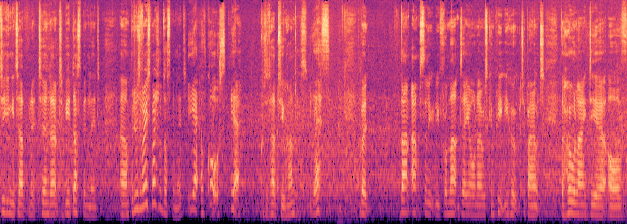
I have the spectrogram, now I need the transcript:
digging it up, and it turned out to be a dustbin lid. Um, but it was a very special dustbin lid yeah, of course. Yeah. because it had two handles. Yes. But that absolutely, from that day on, I was completely hooked about the whole idea of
